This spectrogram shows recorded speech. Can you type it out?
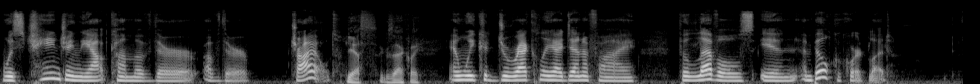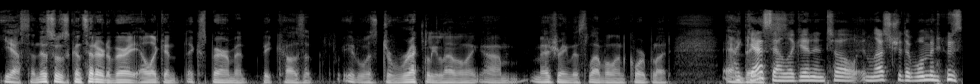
was changing the outcome of their of their child. Yes, exactly. And we could directly identify the levels in umbilical cord blood. Yes, and this was considered a very elegant experiment because it, it was directly leveling, um, measuring this level in cord blood. And I guess elegant until, unless you're the woman who's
